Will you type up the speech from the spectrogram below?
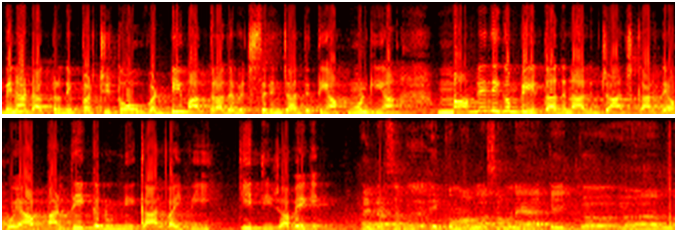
ਬਿਨਾਂ ਡਾਕਟਰ ਦੀ ਪਰਚੀ ਤੋਂ ਵੱਡੀ ਮਾਤਰਾ ਦੇ ਵਿੱਚ ਸਿਰਿੰਜਾਂ ਦਿੱਤੀਆਂ ਹੋਣਗੀਆਂ ਮਾਮਲੇ ਦੀ ਗੰਭੀਰਤਾ ਦੇ ਨਾਲ ਜਾਂਚ ਕਰਦਿਆਂ ਹੋਇਆ ਬਣਦੀ ਕਾਨੂੰਨੀ ਕਾਰਵਾਈ ਵੀ ਕੀਤੀ ਜਾਵੇਗੀ। ਹਾਂਜੀ ਡਾਕਟਰ ਸਾਹਿਬ ਇੱਕ ਮਾਮਲਾ ਸਾਹਮਣੇ ਆਇਆ ਕਿ ਇੱਕ ਅਮ,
